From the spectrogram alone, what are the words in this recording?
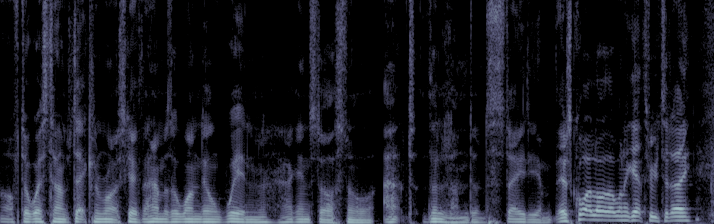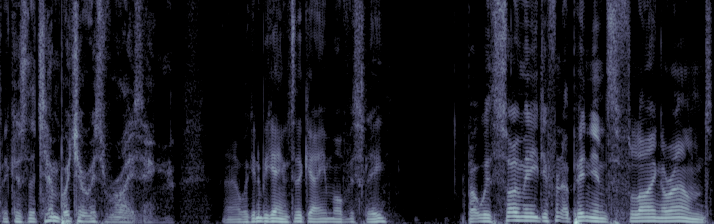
after West Ham's Declan Rice gave the Hammers a 1-0 win against Arsenal at the London Stadium. There's quite a lot I want to get through today because the temperature is rising. Uh, we're going to be getting to the game obviously, but with so many different opinions flying around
